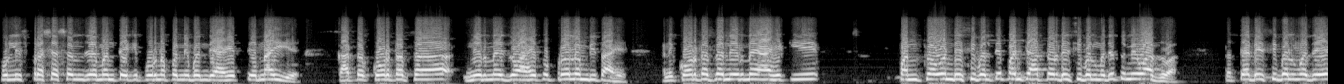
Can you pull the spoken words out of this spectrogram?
पोलीस प्रशासन जे म्हणते की पूर्णपणे बंदी आहे ते नाहीये. का तर कोर्टाचा निर्णय जो आहे तो प्रलंबित आहे. आणि कोर्टाचा निर्णय आहे की पंचावन्न डेसिबल ते पंच्याहत्तर डेसिबलमध्ये तुम्ही वाजवा. तर त्या डेसिबलमध्ये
